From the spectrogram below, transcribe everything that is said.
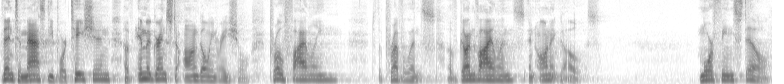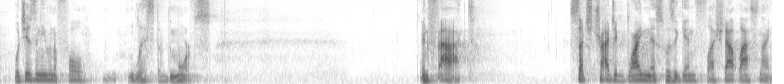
then to mass deportation of immigrants, to ongoing racial profiling, to the prevalence of gun violence, and on it goes. Morphine still, which isn't even a full list of the morphs. In fact, such tragic blindness was again fleshed out last night.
